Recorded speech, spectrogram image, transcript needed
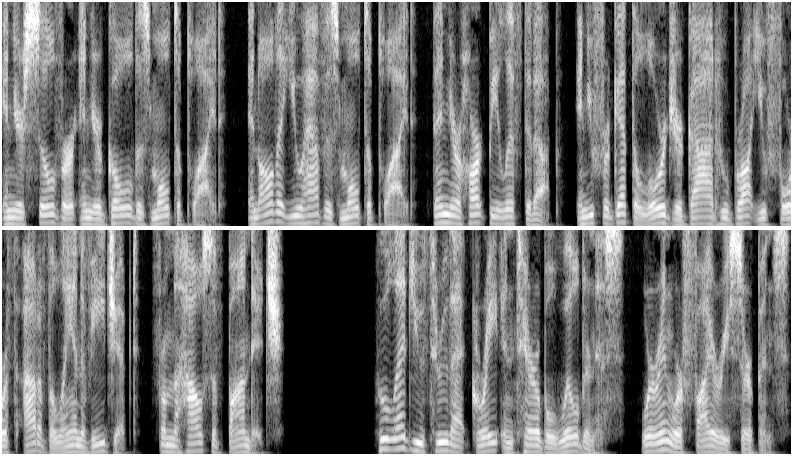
and your silver and your gold is multiplied, and all that you have is multiplied, then your heart be lifted up, and you forget the Lord your God who brought you forth out of the land of Egypt, from the house of bondage. Who led you through that great and terrible wilderness, wherein were fiery serpents,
